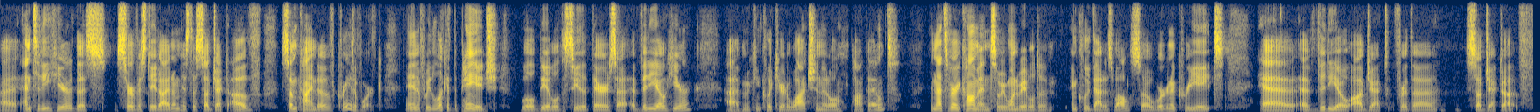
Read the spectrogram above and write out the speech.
uh, entity here, this service data item, is the subject of some kind of creative work. And if we look at the page, we'll be able to see that there's a, a video here. Uh, we can click here to watch and it'll pop out. And that's very common, so we want to be able to include that as well. So we're going to create a, a video object for the subject of.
